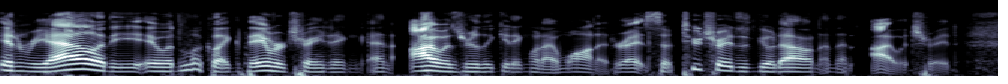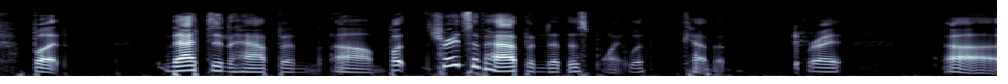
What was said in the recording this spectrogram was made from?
in reality it would look like they were trading and I was really getting what I wanted, right? So two trades would go down and then I would trade. But that didn't happen. Um, but trades have happened at this point with Kevin, right? Uh,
